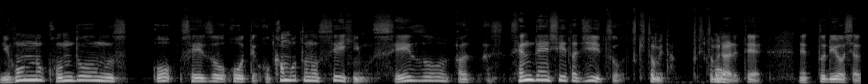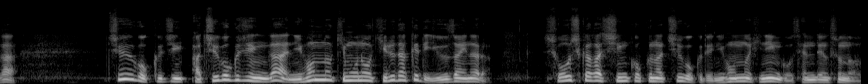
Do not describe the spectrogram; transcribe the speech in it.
日本のコンドームを製造大手岡本の製品を製造あ宣伝していた事実を突き止めた突き止められてネット利用者が中国人あ中国人が日本の着物を着るだけで有罪なら少子化が深刻な中国で日本の避妊具を宣伝するのは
